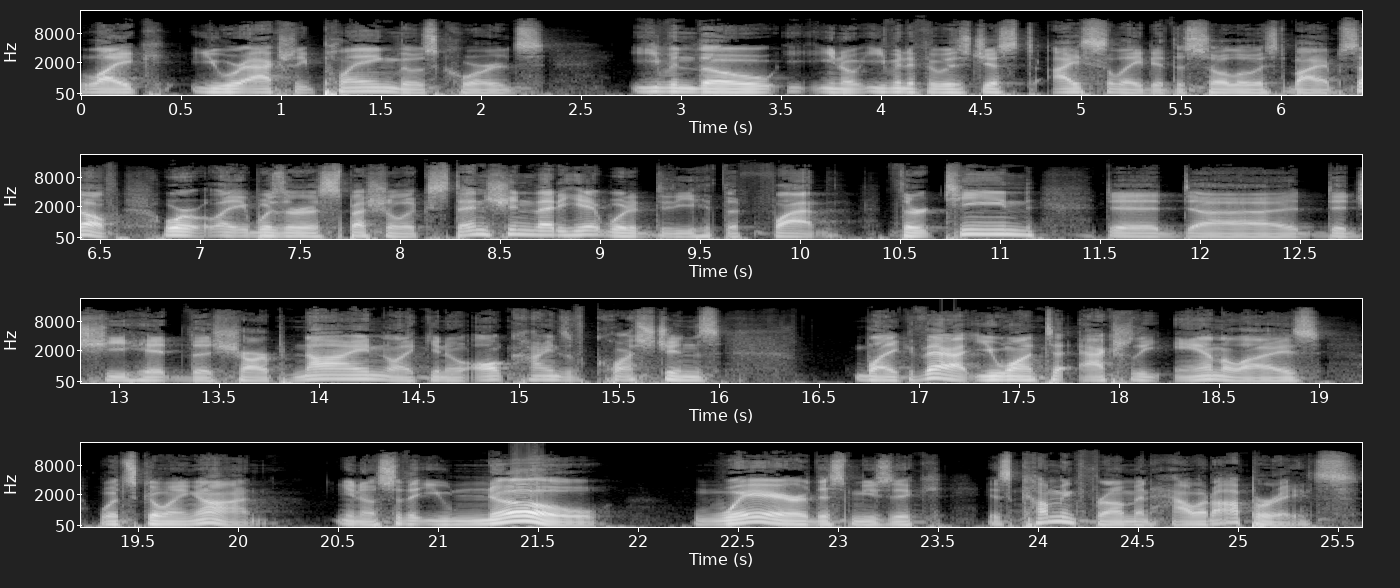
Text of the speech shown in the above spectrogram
like you were actually playing those chords even though you know even if it was just isolated the soloist by himself? Or like was there a special extension that he hit? What did he hit the flat 13 did uh, did she hit the sharp nine? Like you know, all kinds of questions like that. You want to actually analyze what's going on, you know, so that you know where this music is coming from and how it operates.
